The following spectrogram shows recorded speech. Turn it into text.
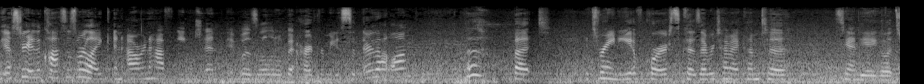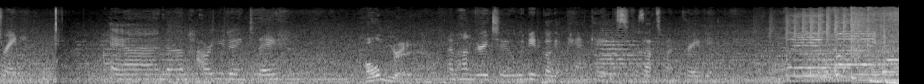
yesterday, the classes were like an hour and a half each, and it was a little bit hard for me to sit there that long. But it's rainy, of course, because every time I come to San Diego, it's rainy. And um, how are you doing today? Hungry. I'm hungry too. We need to go get pancakes because that's what I'm craving. We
